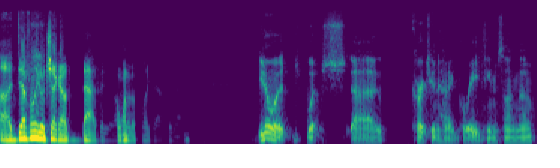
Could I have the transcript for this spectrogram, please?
uh, definitely go check out that video. I wanted to plug that for them. You know what? What uh, cartoon had a great theme song though?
